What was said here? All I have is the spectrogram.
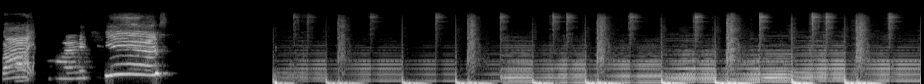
Bye. Bye. Bye. Cheers. 嗯。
